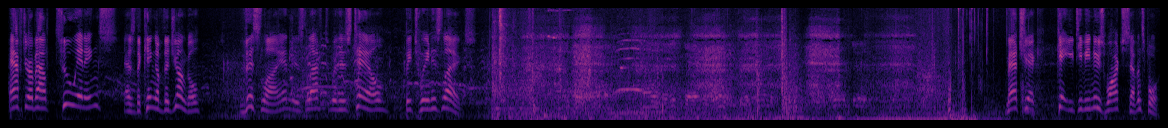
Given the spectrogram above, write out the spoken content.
After about two innings as the king of the jungle, this lion is left with his tail between his legs. Matt Schick, KETV Newswatch 7 Sports.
